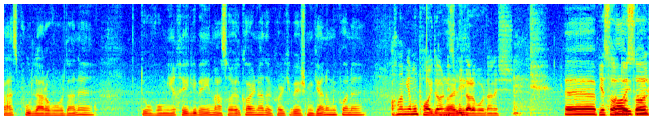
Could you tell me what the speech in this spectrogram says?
بس پول در آوردنه. دومیه خیلی به این مسائل کاری نداره. کاری که بهش میگن و می‌کنه. آخه من میگم اون پایدار نیست ولی- پول در آوردنش. یه سال دو پایدار- سال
